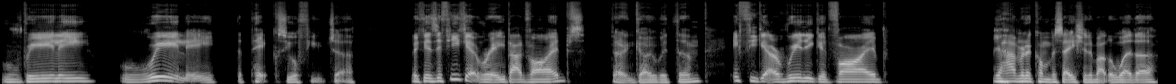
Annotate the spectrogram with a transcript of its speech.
really, really depicts your future. Because if you get really bad vibes, don't go with them. If you get a really good vibe, you're having a conversation about the weather,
